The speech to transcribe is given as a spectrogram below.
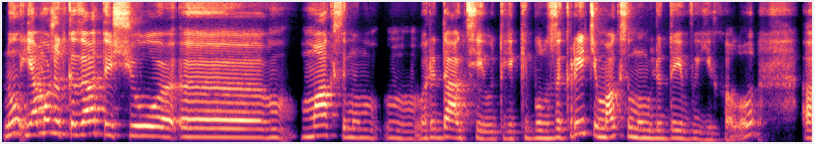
Ну, я можу сказати, що е, максимум редакцій, от, які були закриті, максимум людей виїхало. А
